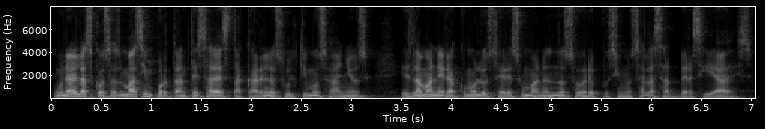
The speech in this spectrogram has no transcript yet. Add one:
Una de las cosas más importantes a destacar en los últimos años es la manera como los seres humanos nos sobrepusimos a las adversidades.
